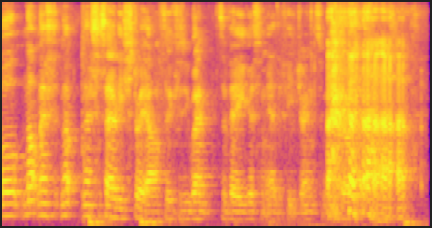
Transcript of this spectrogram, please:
well not, nece- not necessarily straight after because we went to vegas and we had a few drinks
